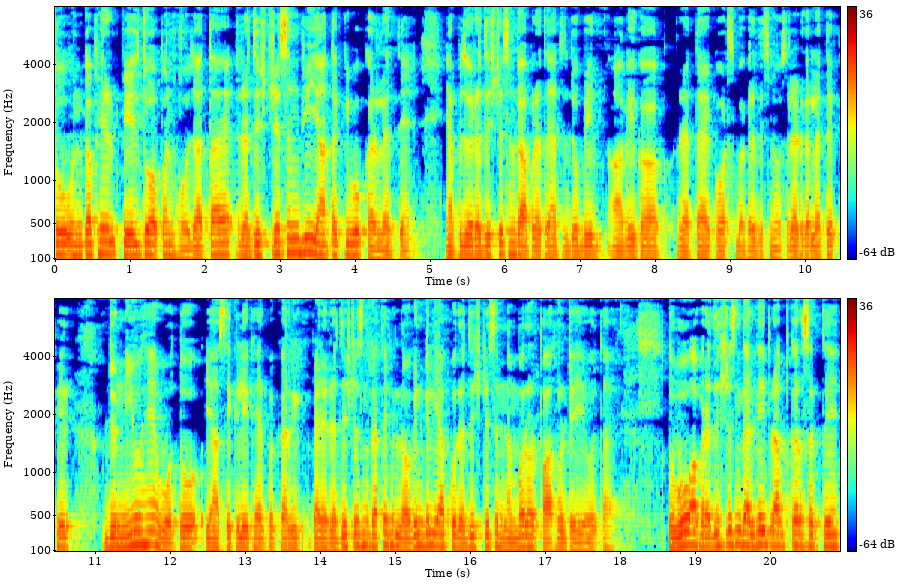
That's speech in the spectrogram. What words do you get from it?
तो उनका फिर पेज तो ओपन हो जाता है। रजिस्ट्रेशन भी यहाँ तक कि वो कर लेते हैं। यहाँ पे जो रजिस्ट्रेशन का आप रहता है, यहाँ से जो भी आगे का रहता है कोर्स वगैरह जिसमें वो सेलेक्ट कर लेते हैं, फिर जो न्यू है वो तो यहाँ से क्लिक है पर करके पहले रजिस्ट्रेशन करते हैं, फिर लॉगिन के लिए आपको रजिस्ट्रेशन नंबर और पासवर्ड चाहिए होता है। तो वो आप रजिस्ट्रेशन करके ही प्राप्त कर सकते हैं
